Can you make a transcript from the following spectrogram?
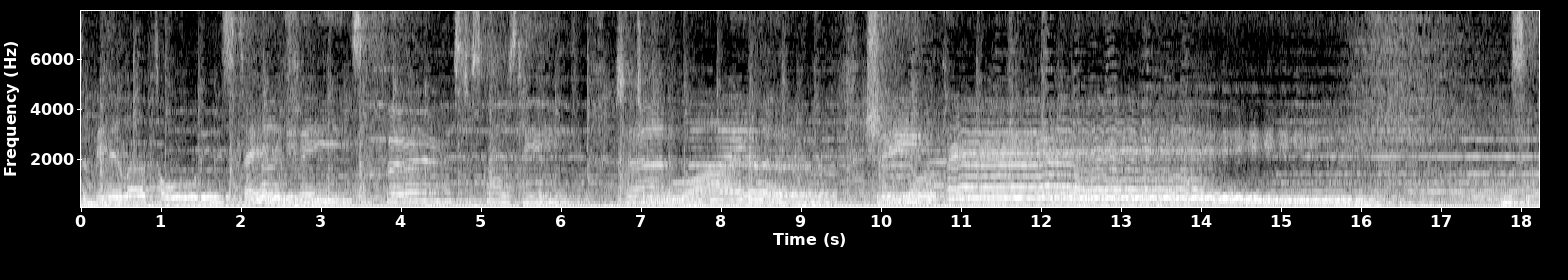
The miller told his tale, face at first is ghostly, turn turn wider, shade of pale. Music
